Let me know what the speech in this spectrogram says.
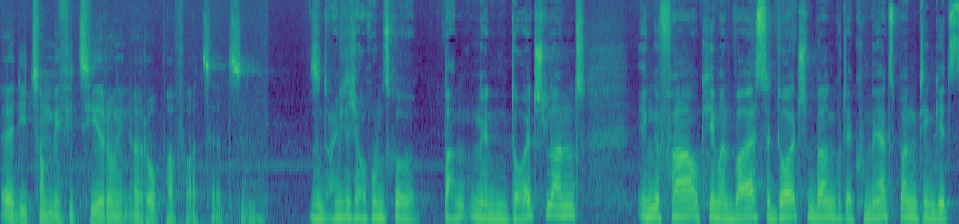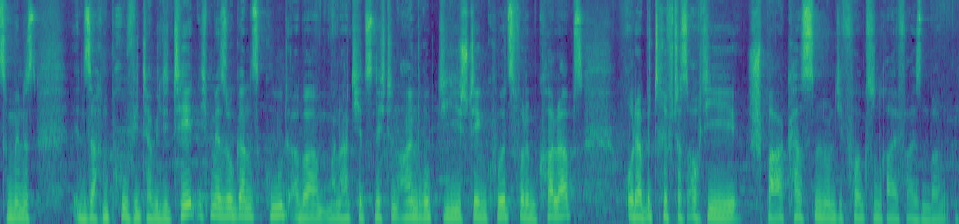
äh, die Zombifizierung in Europa fortsetzen. Sind eigentlich auch unsere Banken in Deutschland in Gefahr. Okay, man weiß, der Deutschen Bank und der Commerzbank, denen geht es zumindest in Sachen Profitabilität nicht mehr so ganz gut, aber man hat jetzt nicht den Eindruck, die stehen kurz vor dem Kollaps. Oder betrifft das auch die Sparkassen und die Volks- und Raiffeisenbanken?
